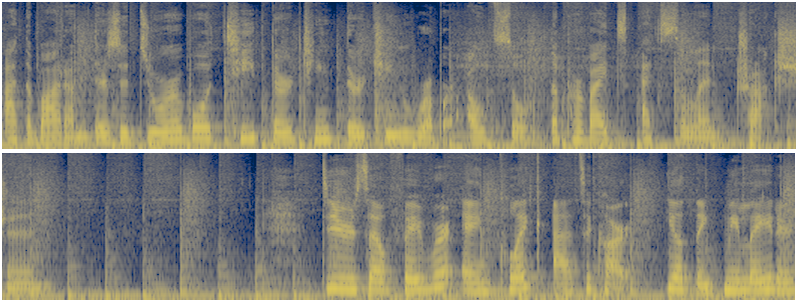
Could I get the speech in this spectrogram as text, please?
At the bottom, there's a durable T1313 rubber outsole that provides excellent traction. Do yourself a favor and click add to cart. You'll thank me later.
